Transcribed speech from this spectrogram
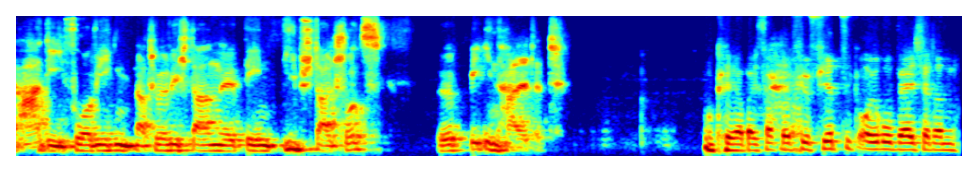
Ja, die vorwiegend natürlich dann äh, den Diebstahlschutz äh, beinhaltet. Okay, aber ich sag mal, für 40 Euro wäre ich ja dann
